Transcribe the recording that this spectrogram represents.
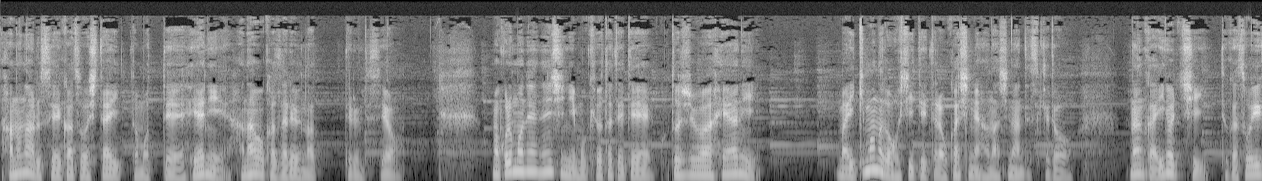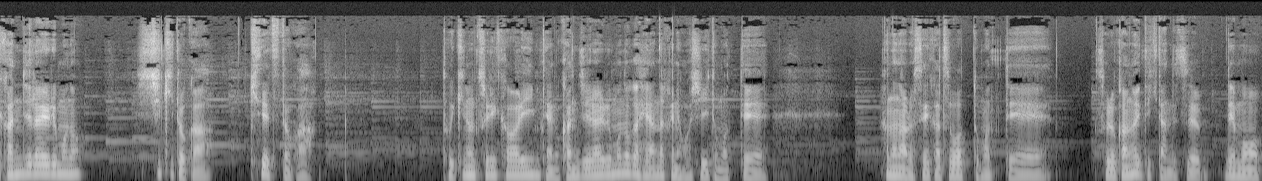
花のある生活をしたいと思って、部屋に花を飾るようになってるんですよ。まあこれもね、年始に目標を立てて、今年は部屋に、まあ生き物が欲しいって言ったらおかしな話なんですけど、なんか命とかそういう感じられるもの、四季とか季節とか、時の移り変わりみたいなの感じられるものが部屋の中に欲しいと思って、花のある生活をと思って、それを考えてきたんです。でも、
